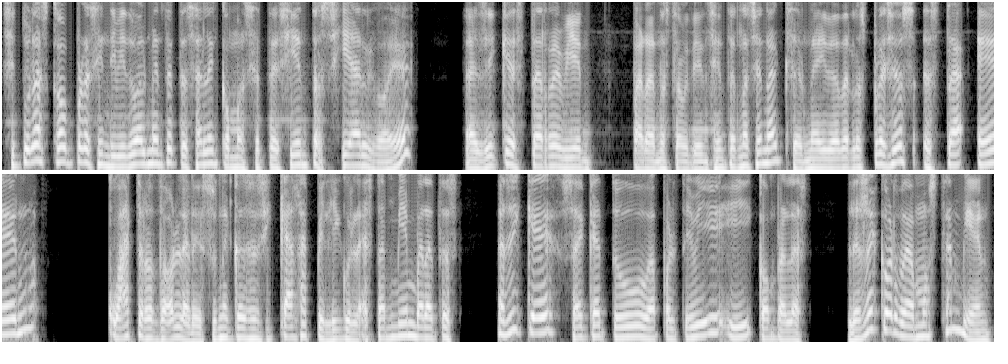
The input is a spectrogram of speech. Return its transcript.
Si tú las compras individualmente, te salen como 700 y algo, ¿eh? Así que está re bien para nuestra audiencia internacional, que se una idea de los precios, está en 4 dólares, una cosa así, cada película. Están bien baratas. Así que saca tu Apple TV y cómpralas. Les recordamos también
